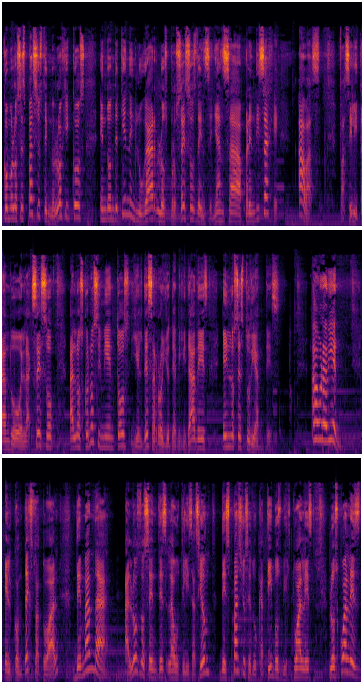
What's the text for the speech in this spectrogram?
como los espacios tecnológicos en donde tienen lugar los procesos de enseñanza-aprendizaje, ABAS, facilitando el acceso a los conocimientos y el desarrollo de habilidades en los estudiantes. Ahora bien, el contexto actual demanda a los docentes la utilización de espacios educativos virtuales, los cuales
